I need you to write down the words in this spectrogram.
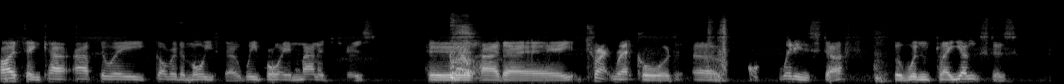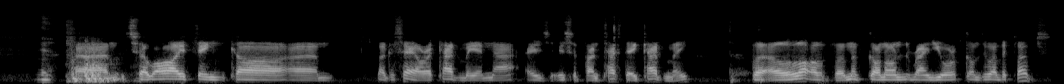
I, I think after we got rid of Moyes, though, we brought in managers who had a track record of winning stuff but wouldn't play youngsters. Yeah. Um, so I think our, um, like I say, our academy and that is, is a fantastic academy, but a lot of them have gone on around Europe, gone to other clubs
